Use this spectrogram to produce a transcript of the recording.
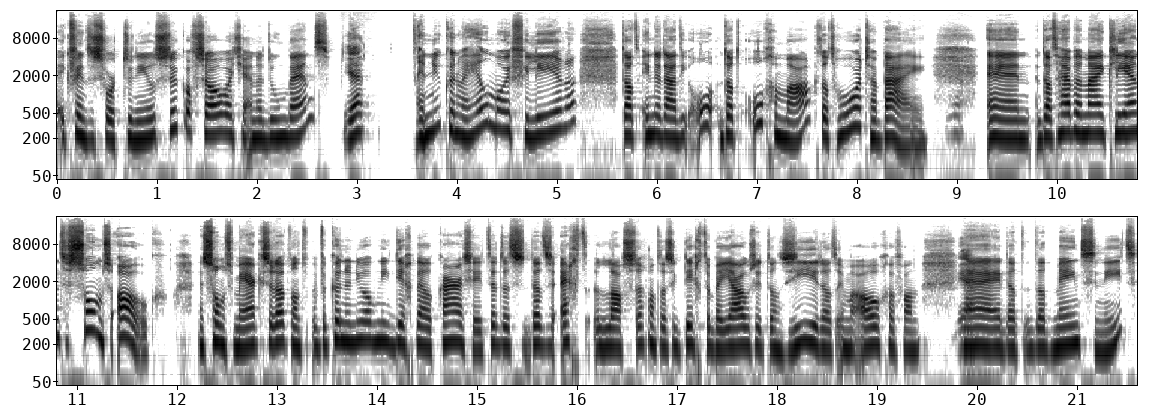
ik vind het een soort toneelstuk of zo wat je aan het doen bent. Ja, En nu kunnen we heel mooi fileren dat inderdaad die, dat ongemak, dat hoort erbij. Ja. En dat hebben mijn cliënten soms ook. En soms merken ze dat, want we kunnen nu ook niet dicht bij elkaar zitten. Dat is, dat is echt lastig, want als ik dichter bij jou zit, dan zie je dat in mijn ogen van, ja. nee, dat, dat meent ze niet.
